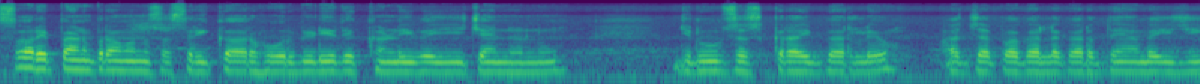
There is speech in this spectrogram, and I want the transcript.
ਸਾਰੇ ਭੈਣ ਭਰਾਵਾਂ ਨੂੰ ਸਤਿ ਸ੍ਰੀ ਅਕਾਲ। ਹੋਰ ਵੀਡੀਓ ਦੇਖਣ ਲਈ ਬਈ ਚੈਨਲ ਨੂੰ ਜਰੂਰ ਸਬਸਕ੍ਰਾਈਬ ਕਰ ਲਿਓ। ਅੱਜ ਆਪਾਂ ਗੱਲ ਕਰਦੇ ਆਂ ਬਈ ਜੀ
